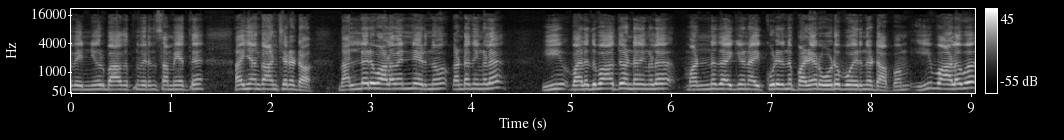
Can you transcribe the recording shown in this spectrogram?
വെന്നൂർ ഭാഗത്ത് നിന്ന് വരുന്ന സമയത്ത് അത് ഞാൻ കാണിച്ചു നല്ലൊരു വളവ് തന്നെയായിരുന്നു. കണ്ടോ നിങ്ങൾ ഈ വലതു ഭാഗത്ത് കണ്ട നിങ്ങൾ മണ്ണ് താക്കിയാണ് അതിൽക്കൂടി ഇരുന്ന് പഴയ റോഡ് പോയിരുന്നു കേട്ടോ. അപ്പം ഈ വളവ്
